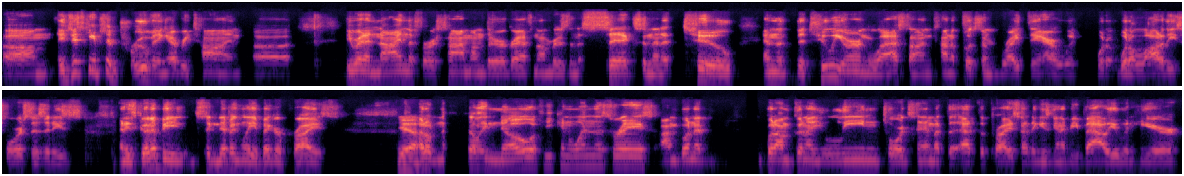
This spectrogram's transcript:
Um, it just keeps improving every time. Uh, he ran a nine the first time on Thorograph numbers, and a six, and then a two. And the, the two he earned last time kind of puts him right there with what with a lot of these horses, and he's and he's going to be significantly a bigger price. Yeah, I don't necessarily know if he can win this race. I'm gonna, but I'm gonna lean towards him at the at the price. I think he's going to be value in here,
